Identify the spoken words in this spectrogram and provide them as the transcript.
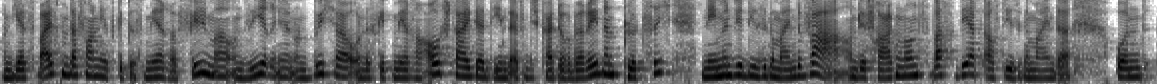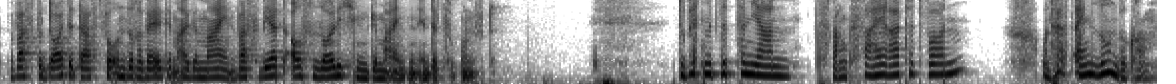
und jetzt weiß man davon. Jetzt gibt es mehrere Filme und Serien und Bücher und es gibt mehrere Aussteiger, die in der Öffentlichkeit darüber reden. Und plötzlich nehmen wir diese Gemeinde wahr und wir fragen uns, was wird aus dieser Gemeinde und was bedeutet das für unsere Welt im Allgemeinen? Was wird aus solchen Gemeinden in der Zukunft? Du bist mit 17 Jahren zwangsverheiratet worden und hast einen Sohn bekommen.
